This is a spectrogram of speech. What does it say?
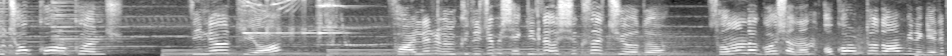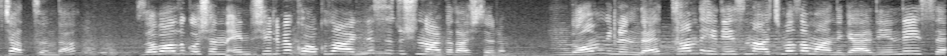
Bu çok korkunç. Zili ötüyor. Farları ürkütücü bir şekilde ışık saçıyordu. Sonunda Goşa'nın o korktuğu doğum günü gelip çattığında... Zavallı Goşa'nın endişeli ve korkulu halini siz düşünün arkadaşlarım. Doğum gününde tam da hediyesini açma zamanı geldiğinde ise...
